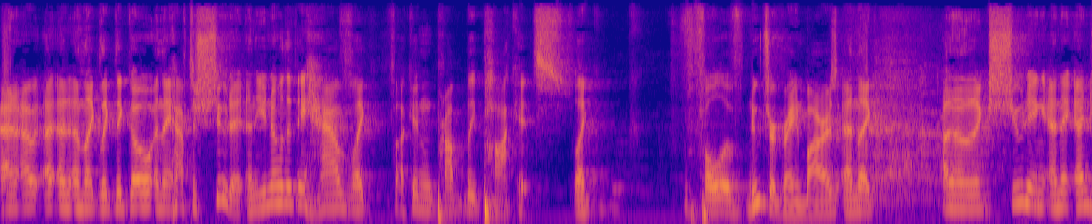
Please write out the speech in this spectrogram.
And, I, and, and like like they go and they have to shoot it. And you know that they have like fucking probably pockets like full of Nutrigrain bars and like and they're like shooting. And they, and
